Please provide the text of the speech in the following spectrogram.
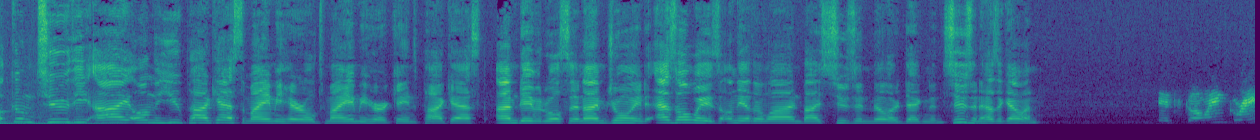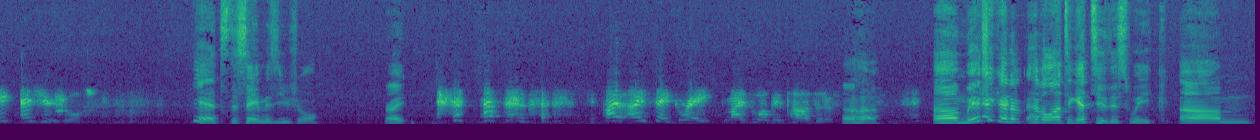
welcome to the Eye on the U podcast, the Miami Herald's Miami Hurricanes podcast. I'm David Wilson. I'm joined, as always, on the other line by Susan Miller Degnan. Susan, how's it going? It's going great as usual. Yeah, it's the same as usual, right? I, I say great. Might as well be positive. Uh huh. Um, we actually kind of have a lot to get to this week. Um,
